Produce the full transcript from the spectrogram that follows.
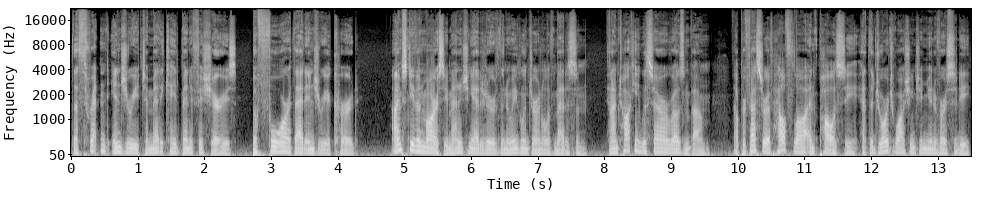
the threatened injury to Medicaid beneficiaries before that injury occurred. I'm Stephen Morrissey, managing editor of the New England Journal of Medicine, and I'm talking with Sarah Rosenbaum a professor of health law and policy at the George Washington University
